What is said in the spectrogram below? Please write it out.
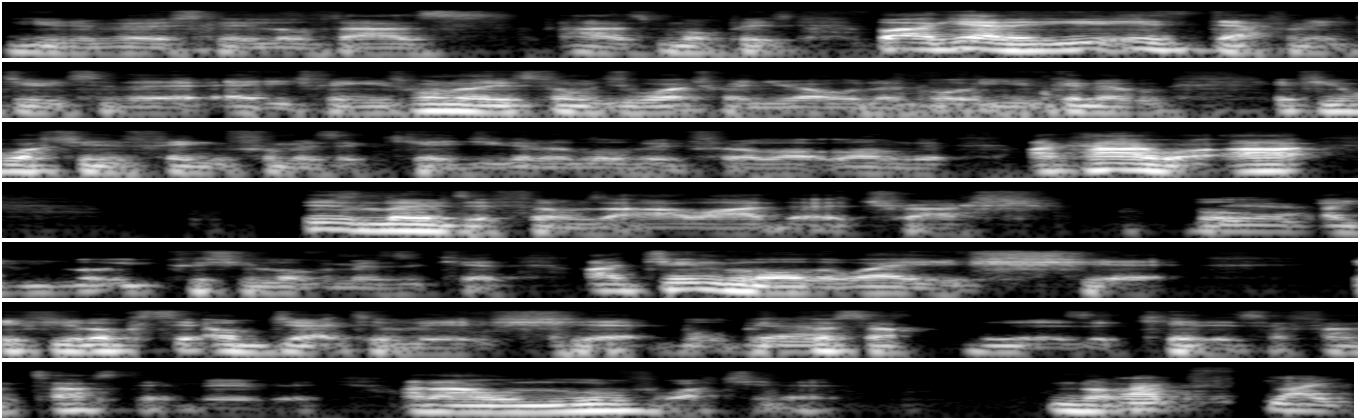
universally loved as as Muppets. But again, it is definitely due to the age thing. It's one of those films you watch when you're older, but you're gonna if you're watching things from as a kid, you're gonna love it for a lot longer. Like I, I there's loads of films that I like that are trash but yeah. because you love them as a kid. Like Jingle All the Way is shit. If you look at it objectively, it's shit. But because yeah. I it as a kid, it's a fantastic movie, and I will love watching it. Not like like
